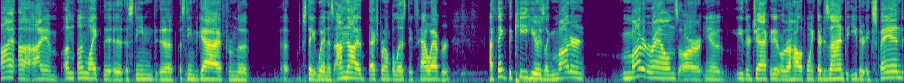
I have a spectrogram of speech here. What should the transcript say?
I uh, I am un, unlike the uh, esteemed uh, esteemed guy from the uh, state witness. I'm not an expert on ballistics. However, I think the key here is like modern modern rounds are you know either jacketed or they're hollow point. They're designed to either expand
